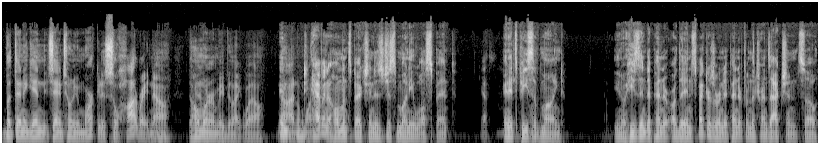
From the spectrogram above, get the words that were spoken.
But then again, San Antonio market is so hot right now. Mm-hmm. The homeowner may be like, "Well, no, I don't want having a home inspection is just money well spent." Yes, and it's peace of mind. You know, he's independent, or the inspectors are independent from the transaction, so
